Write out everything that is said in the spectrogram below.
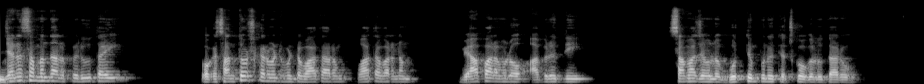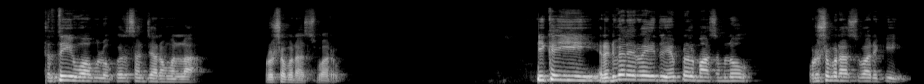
జన సంబంధాలు పెరుగుతాయి. ఒక సంతోషకరమైనటువంటి వాతావరణం వాతావరణం వ్యాపారంలో అభివృద్ధి సమాజంలో గుర్తింపును తెచ్చుకోగలుగుతారు. తృతీయ వాములో కుల సంచారం వల్ల వృషభ రాశి వారు. ఇక ఈ రెండు వేల ఇరవై ఐదు ఏప్రిల్ మాసంలో వృషభ రాశి వారికి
